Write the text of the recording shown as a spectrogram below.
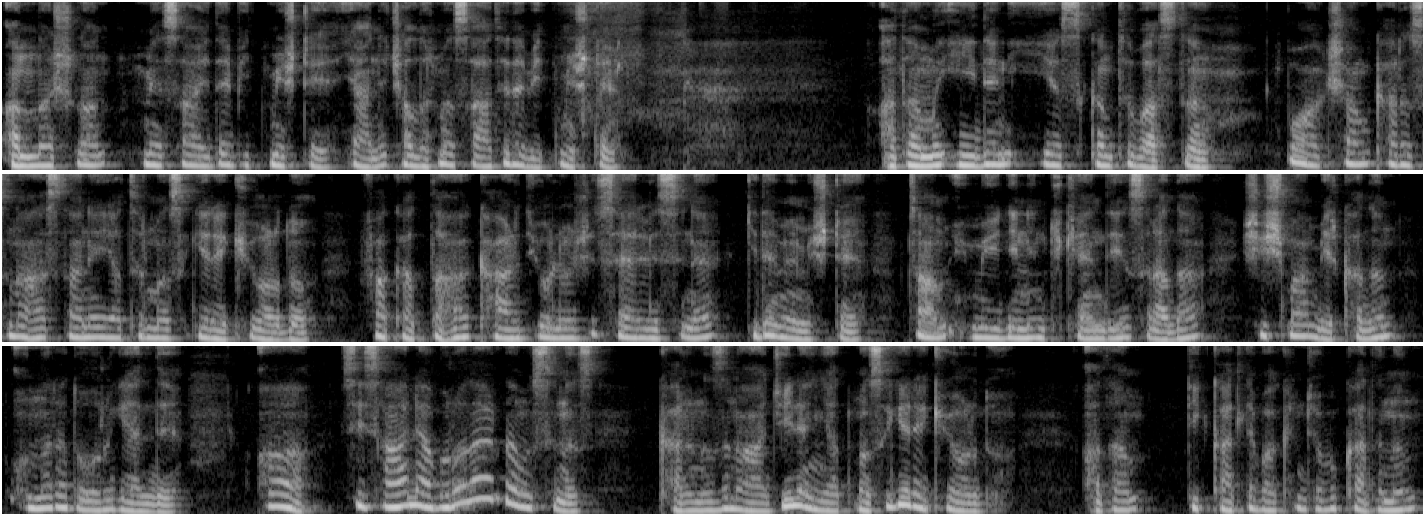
Anlaşılan mesai de bitmişti. Yani çalışma saati de bitmişti. Adamı iyiden iyiye sıkıntı bastı. Bu akşam karısını hastaneye yatırması gerekiyordu. Fakat daha kardiyoloji servisine gidememişti. Tam ümidinin tükendiği sırada şişman bir kadın onlara doğru geldi. ''Aa, siz hala buralarda mısınız? Karınızın acilen yatması gerekiyordu.'' Adam dikkatli bakınca bu kadının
